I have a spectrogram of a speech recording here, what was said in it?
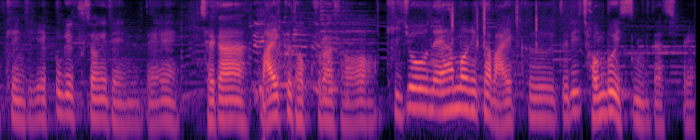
이렇게 이제 예쁘게 구성이 되어 있는데 제가 마이크 덕후라서 기존의 하모니카 마이크들이 전부 있습니다 집에.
